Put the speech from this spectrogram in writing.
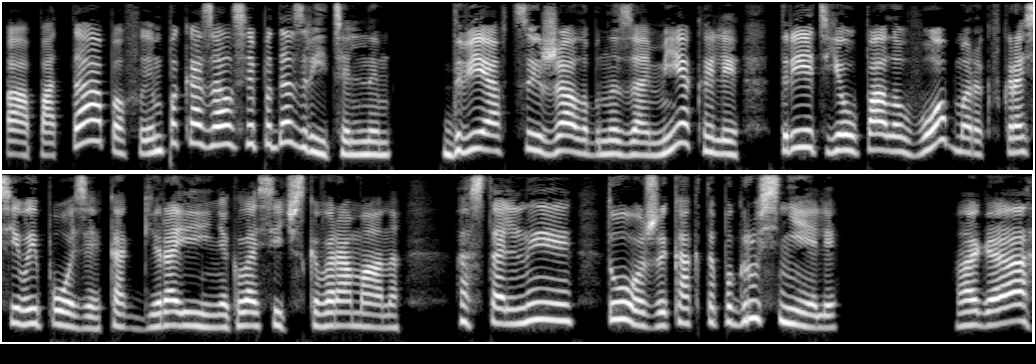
а Потапов им показался подозрительным. Две овцы жалобно замекали, третья упала в обморок в красивой позе, как героиня классического романа. Остальные тоже как-то погрустнели. «Ага,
